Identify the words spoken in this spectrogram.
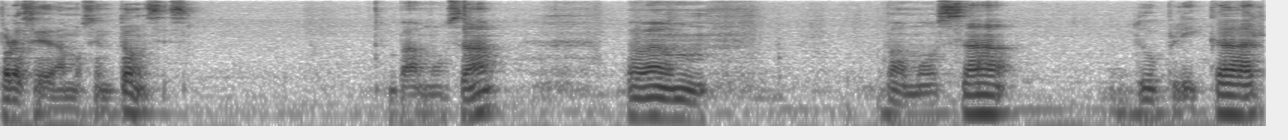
Procedamos entonces. Vamos a, um, vamos a duplicar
